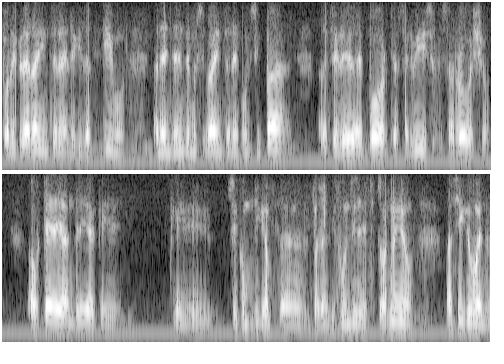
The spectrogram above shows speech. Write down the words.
por declarar interés legislativo, a la Intendente Municipal de Interés Municipal, a la Secretaría de Deporte, a Servicios, Desarrollo, a ustedes, Andrea, que, que se comunican para, difundir este torneo. Así que bueno,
